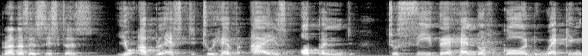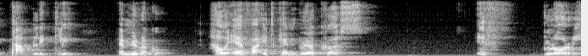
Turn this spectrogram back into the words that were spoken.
Brothers and sisters, you are blessed to have eyes opened to see the hand of God working publicly a miracle. However, it can be a curse if glory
